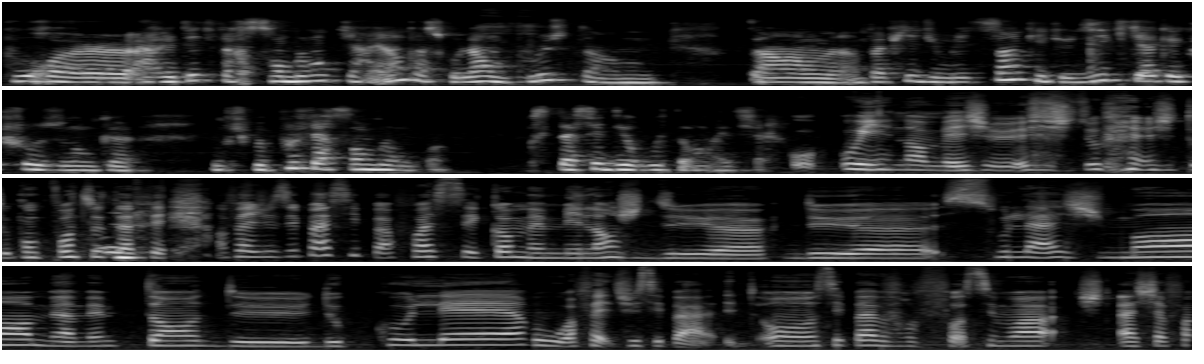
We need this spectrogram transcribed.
pour euh, arrêter de faire semblant qu'il n'y a rien, parce que là, en plus, tu as, un, papier du médecin qui te dit qu'il y a quelque chose. Donc, donc je ne peux plus faire semblant, quoi. C'est assez déroutant, on va dire. Oh, oui, non, mais je, je, te, comprends tout à fait. Enfin, je ne sais pas si parfois c'est comme un mélange de, euh, de euh, soulagement, mais en même temps de, de colère, ou en fait, je ne sais pas. On ne sait pas forcément à chaque fois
